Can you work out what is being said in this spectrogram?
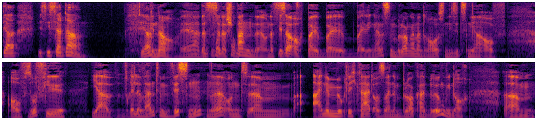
der, es ist ja da. Ja? Genau, ja, ja, das Und ist ja das Spannende. Und das ist Genau. ja auch bei, bei, bei den ganzen Bloggern da draußen, die sitzen ja auf, auf so viel ja relevantem Wissen, ne? Und ähm, eine Möglichkeit aus seinem Blog halt irgendwie noch ähm,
